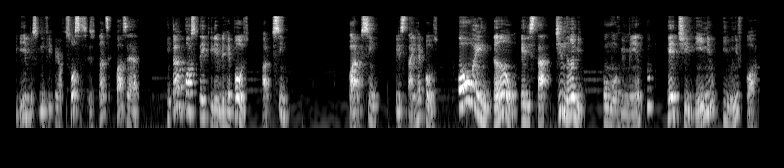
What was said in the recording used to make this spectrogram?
equilíbrio significa que as forças resultantes é igual a zero. Então eu posso ter equilíbrio e repouso? Claro que sim. Claro que sim. Ele está em repouso. Ou então ele está dinâmico, com movimento retilíneo e uniforme.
